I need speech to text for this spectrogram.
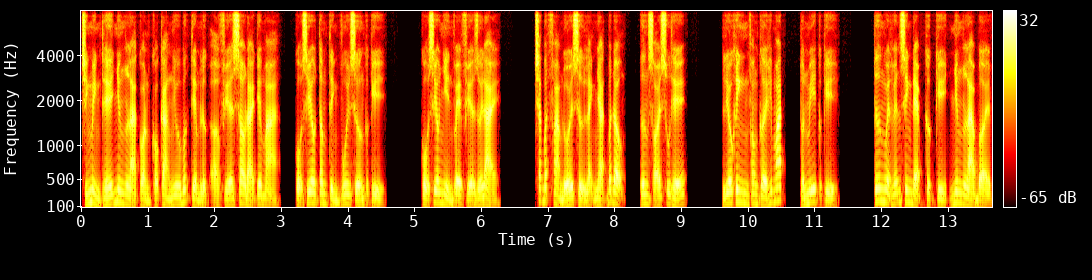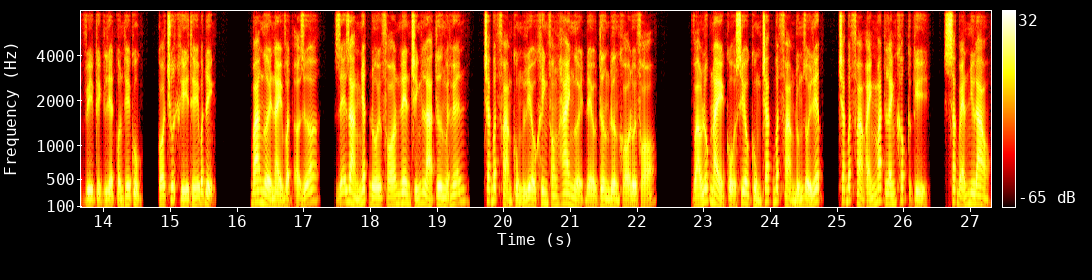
Chính mình thế nhưng là còn có càng như bức tiềm lực ở phía sau đài kia mà, cổ siêu tâm tình vui sướng cực kỳ. Cổ siêu nhìn về phía dưới đài. Chắc bất phàm đối xử lạnh nhạt bất động, ương sói xu thế. Liêu khinh phong cười hít mắt, tuấn mỹ cực kỳ tư Nguyệt huyễn xinh đẹp cực kỳ nhưng là bởi vì kịch liệt quân thế cục, có chút khí thế bất định. Ba người này vật ở giữa, dễ dàng nhất đối phó nên chính là tư Nguyệt huyễn, chắc bất phàm cùng liêu khinh phong hai người đều tương đương khó đối phó. Vào lúc này cổ siêu cùng chắc bất phàm đúng rồi liếc, chắc bất phàm ánh mắt lánh khốc cực kỳ, sắc bén như lao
